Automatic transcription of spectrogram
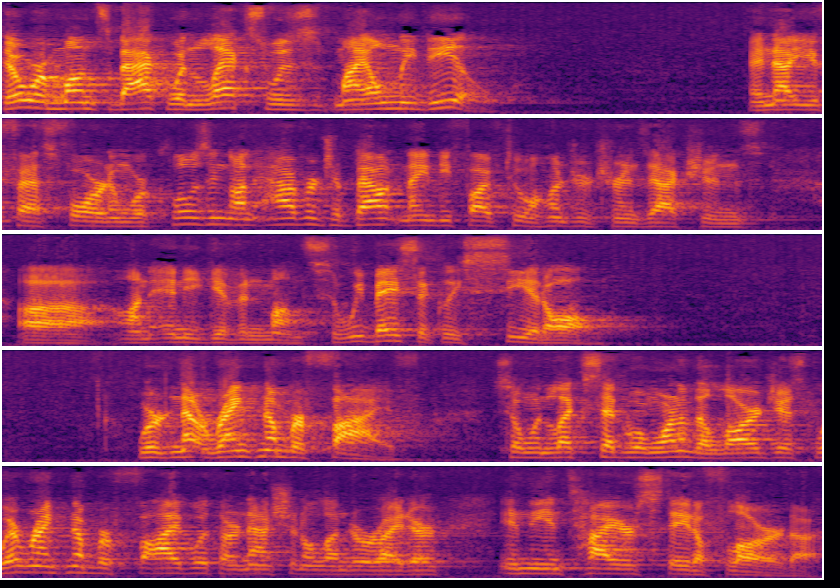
There were months back when Lex was my only deal. And now you fast forward, and we're closing on average about 95 to 100 transactions uh, on any given month. So we basically see it all. We're ranked number five. So when Lex said we're one of the largest, we're ranked number five with our national underwriter in the entire state of Florida.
